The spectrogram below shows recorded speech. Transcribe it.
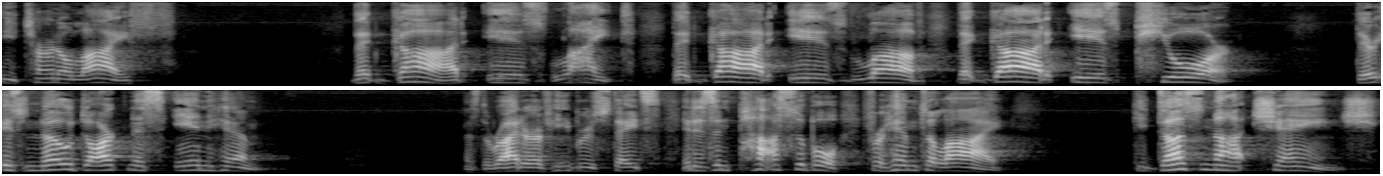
eternal life that God is light, that God is love, that God is pure. There is no darkness in him. As the writer of Hebrews states, it is impossible for him to lie. He does not change.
